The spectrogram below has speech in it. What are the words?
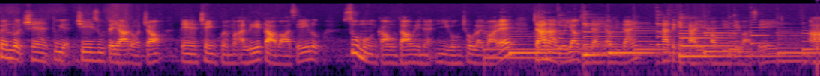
ခွင့်လွတ်ခြင်းသူ့ရဲ့ဂျေဇုတရားတော်ကြောင့်တင်ချိန်ခွင်မှာအလေးတာပါစေလို့ စုမုံကောင်းတောင်းရင်းနဲ့ညီကုံချုပ်လိုက်ပါတယ်။ဂျာနာတို့ရောက်စီတိုင်းရောက်စီတိုင်းသာတခင်တာရီကောင်းကြီးပေးပါစေ။အာ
